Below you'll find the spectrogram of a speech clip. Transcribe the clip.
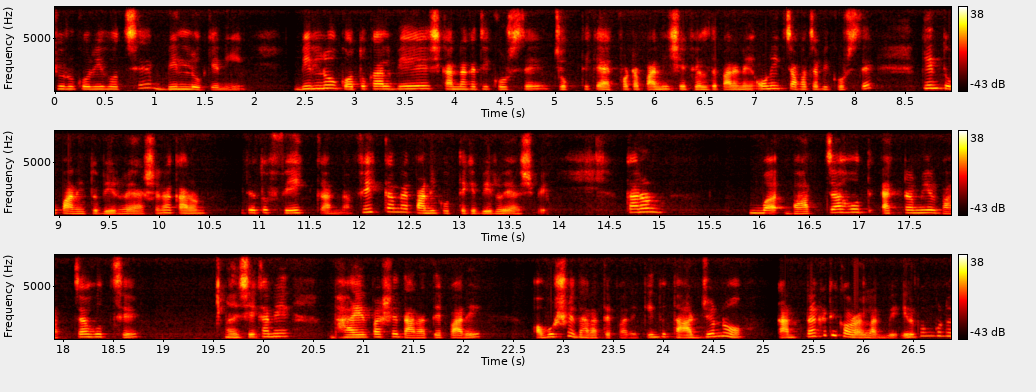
শুরু করি হচ্ছে বিল্লুকে নিয়ে। বিল্লু গতকাল বেশ কান্নাকাটি করছে, চোখ থেকে এক ফোঁটা পানি সে ফেলতে পারে নাই, অনেক চাপাচাপি করছে, কিন্তু পানি তো বের হয়ে আসে না, কারণ এটা তো ফেক কান্না। ফেক কান্নায় পানি থেকে বের হয়ে আসবে? কারণ বাচ্চা হত, একটা মেয়ের বাচ্চা হচ্ছে সেখানে ভাইয়ের পাশে দাঁড়াতে পারে, অবশ্যই দাঁড়াতে পারে। কিন্তু তার জন্য কান্নাকাটি করা লাগবে। এরকম কোনো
